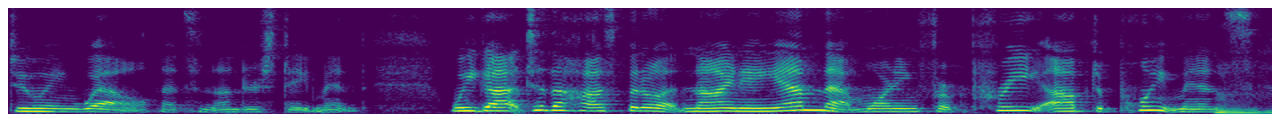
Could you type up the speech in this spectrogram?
doing well. That's an understatement. We got to the hospital at 9 a.m. that morning for pre op appointments mm-hmm.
